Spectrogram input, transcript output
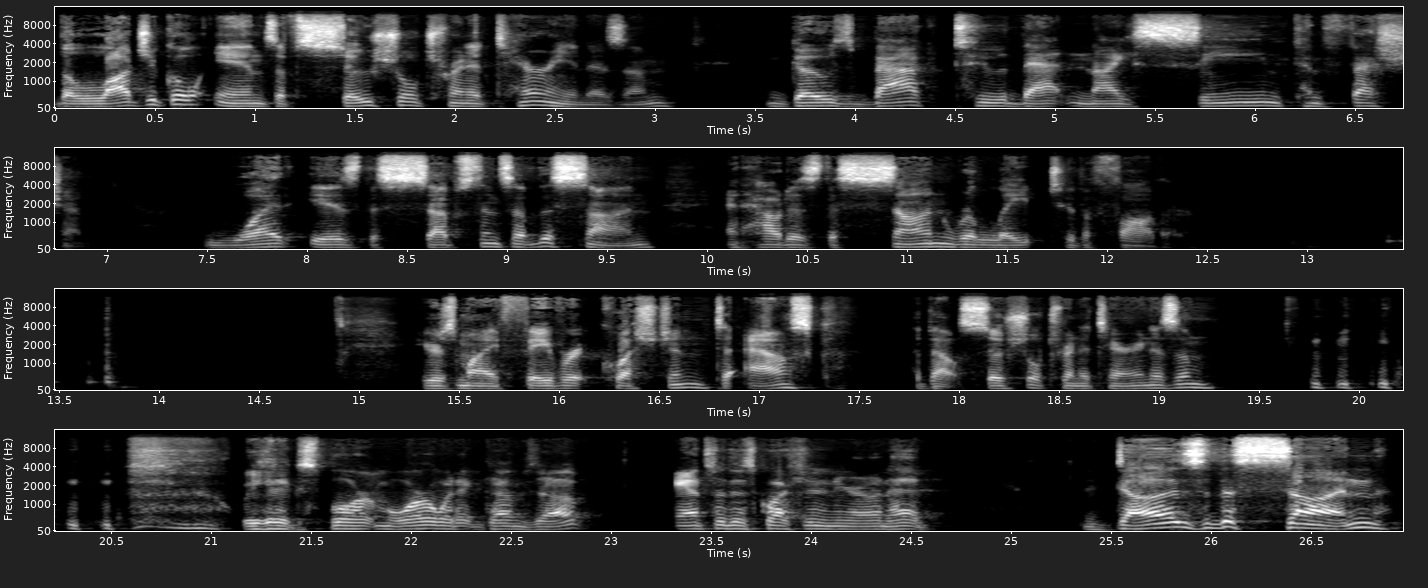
the logical ends of social Trinitarianism goes back to that Nicene confession. What is the substance of the Son, and how does the Son relate to the Father? Here's my favorite question to ask about social Trinitarianism. we can explore it more when it comes up. Answer this question in your own head Does the Son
